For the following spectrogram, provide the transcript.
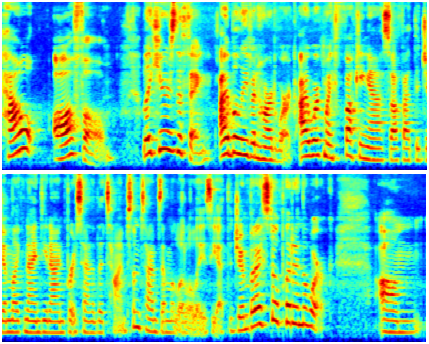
how awful!" Like, here's the thing I believe in hard work. I work my fucking ass off at the gym like 99% of the time. Sometimes I'm a little lazy at the gym, but I still put in the work. Um,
